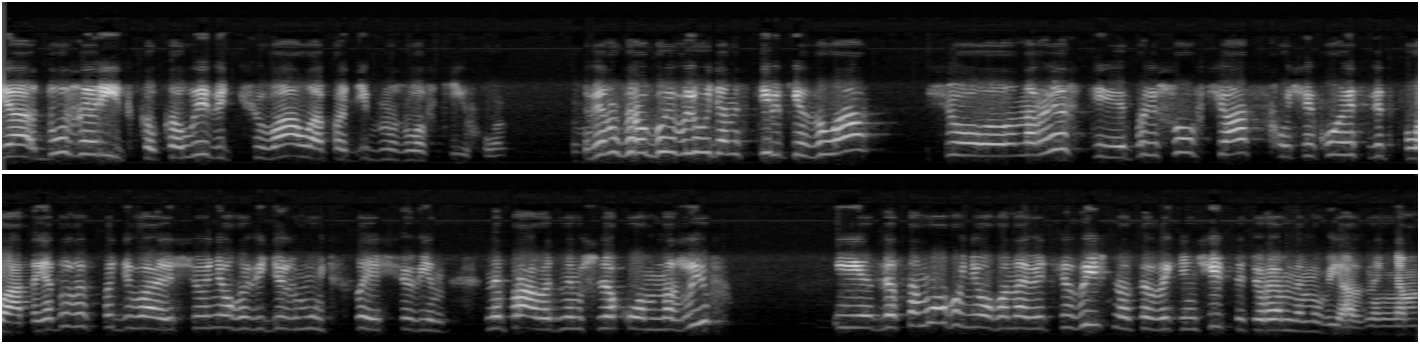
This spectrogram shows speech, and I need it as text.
Я дуже рідко коли відчувала подібну зловтіху. Він зробив людям стільки зла, що нарешті прийшов час хоч якоїсь відплати. Я дуже сподіваюся, що у нього відіжмуть все, що він неправедним шляхом нажив, і для самого нього навіть фізично це закінчиться тюремним ув'язненням.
